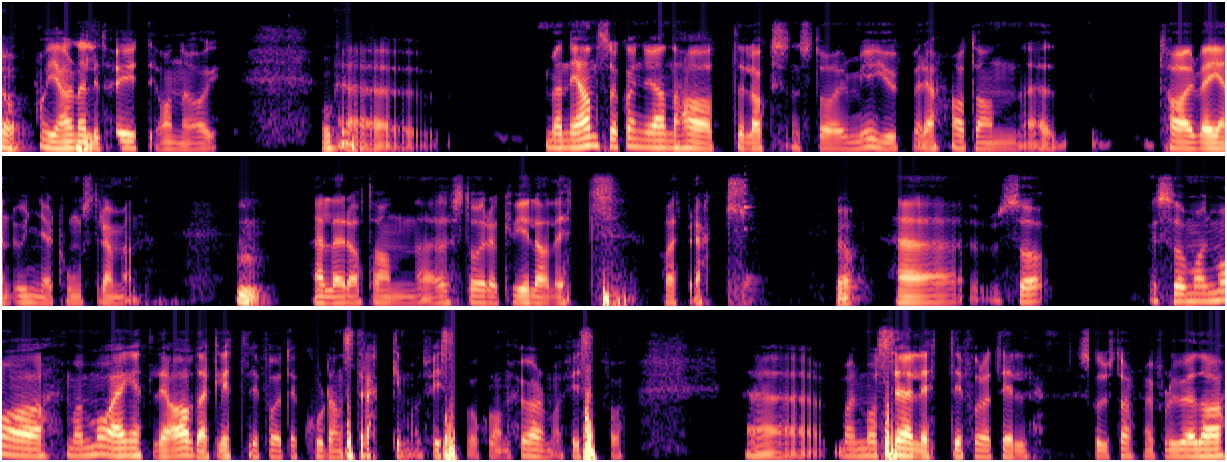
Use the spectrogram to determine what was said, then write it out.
Ja, Og gjerne litt høyt i vannet òg. Okay. Eh, men igjen så kan du gjerne ha at laksen står mye dypere. At han eh, tar veien under tungstrømmen. Mm. Eller at han eh, står og hviler litt på et brekk. Ja. Eh, så så man, må, man må egentlig avdekke litt i forhold til hvordan strekker man fisk på, hvordan høl man fisker på. Eh, man må se litt i forhold til Skal du starte med flue, da?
